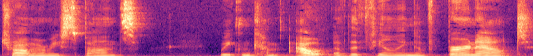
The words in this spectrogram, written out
trauma response. We can come out of the feeling of burnout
